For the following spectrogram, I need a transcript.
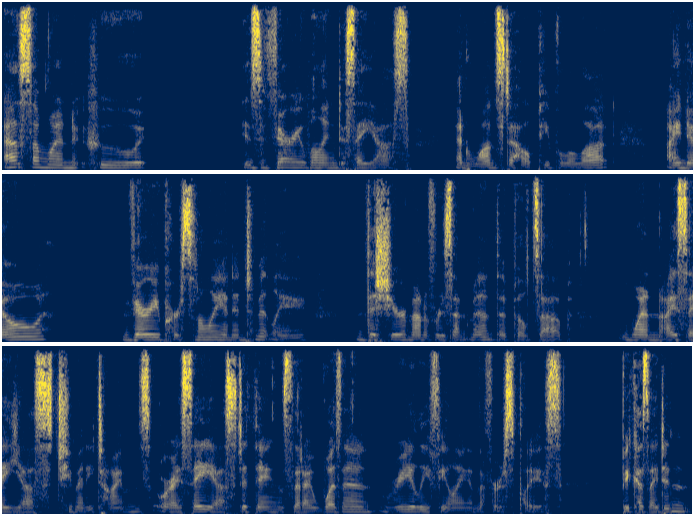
as someone who is very willing to say yes and wants to help people a lot, I know very personally and intimately the sheer amount of resentment that builds up when I say yes too many times or I say yes to things that I wasn't really feeling in the first place because I didn't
